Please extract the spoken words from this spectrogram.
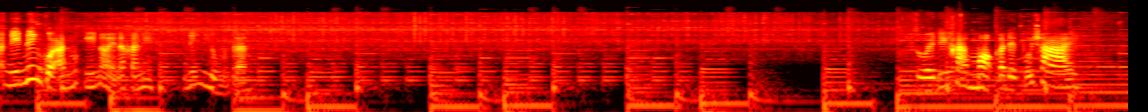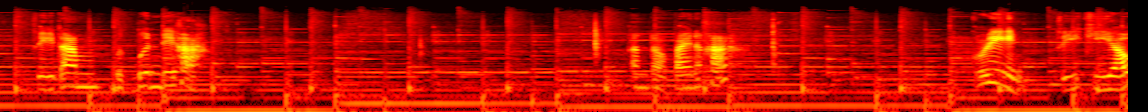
อันนี้นิ่งกว่าอันเมื่อกี้หน่อยนะคะนี่ นิ่งอยู่เหมือนกันสวยดีค่ะ เหมาะกับเด็กผู้ชาย สีดำบึกบึนดีค่ะ อันต่อไปนะคะ green สีเขียว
